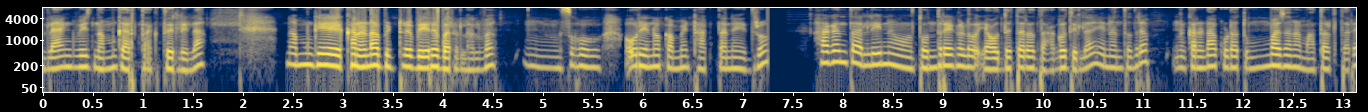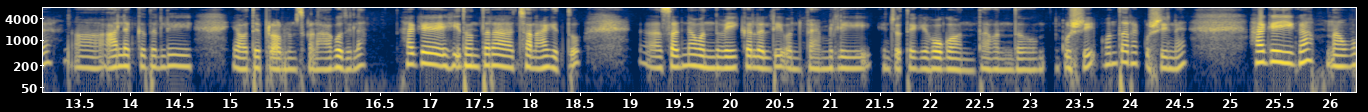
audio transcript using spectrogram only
ಲ್ಯಾಂಗ್ವೇಜ್ ನಮ್ಗೆ ಅರ್ಥ ಆಗ್ತಿರ್ಲಿಲ್ಲ. ನಮಗೆ ಕನ್ನಡ ಬಿಟ್ಟರೆ ಬೇರೆ ಬರಲ್ಲಲ್ವ? ಸೊ ಅವರೇನೋ ಕಮೆಂಟ್ ಹಾಕ್ತಾನೇ ಇದ್ದರು ಹಾಗಂತ ಅಲ್ಲಿನೂ ತೊಂದರೆಗಳು ಯಾವುದೇ ಥರದ್ದು ಆಗೋದಿಲ್ಲ. ಏನಂತಂದರೆ, ಕನ್ನಡ ಕೂಡ ತುಂಬ ಜನ ಮಾತಾಡ್ತಾರೆ. ಆ ಲೆಕ್ಕದಲ್ಲಿ ಯಾವುದೇ ಪ್ರಾಬ್ಲಮ್ಸ್ಗಳು ಆಗೋದಿಲ್ಲ. ಹಾಗೆ ಇದೊಂಥರ ಚೆನ್ನಾಗಿತ್ತು. ಸಣ್ಣ ಒಂದು ವೆಹಿಕಲಲ್ಲಿ ಒಂದು ಫ್ಯಾಮಿಲಿ ಜೊತೆಗೆ ಹೋಗೋ ಅಂಥ ಒಂದು ಖುಷಿ, ಒಂಥರ ಖುಷಿನೇ. ಹಾಗೆ ಈಗ ನಾವು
